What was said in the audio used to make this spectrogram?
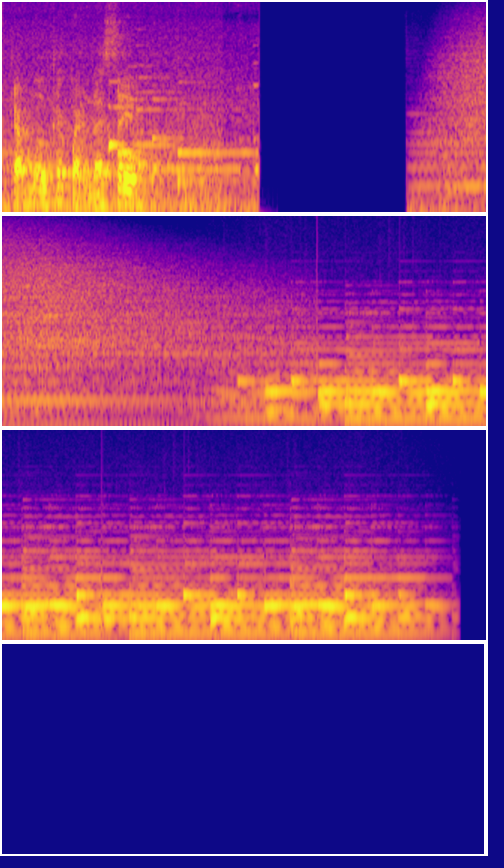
Cảm ơn các bạn đã xem.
